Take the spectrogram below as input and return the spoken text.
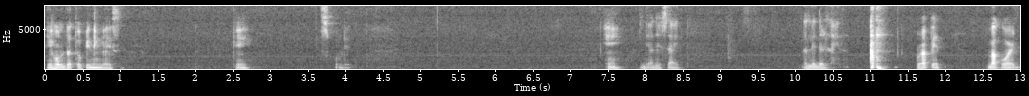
You hold that opening guys. Okay. Pull it. Okay, the other side. The leader line. Wrap it backward.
